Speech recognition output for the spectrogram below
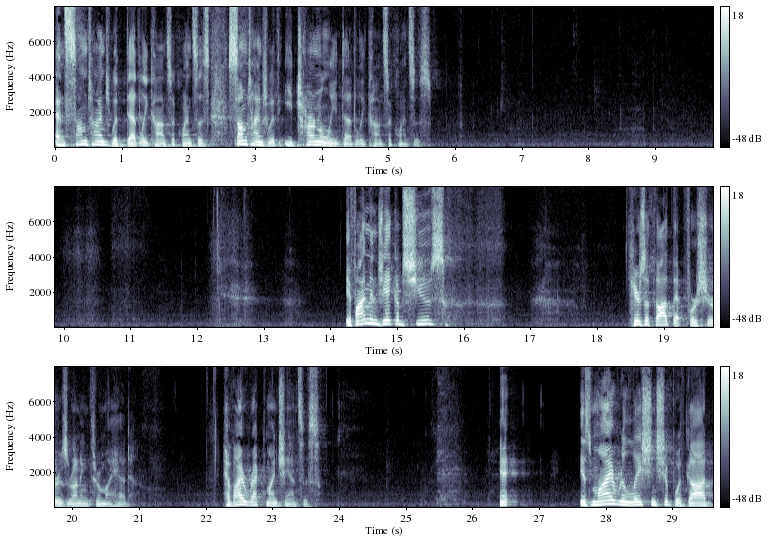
and sometimes with deadly consequences, sometimes with eternally deadly consequences. If I'm in Jacob's shoes, here's a thought that for sure is running through my head Have I wrecked my chances? And is my relationship with God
